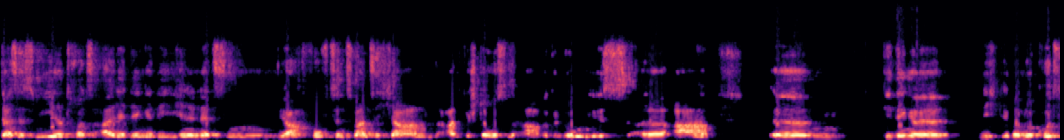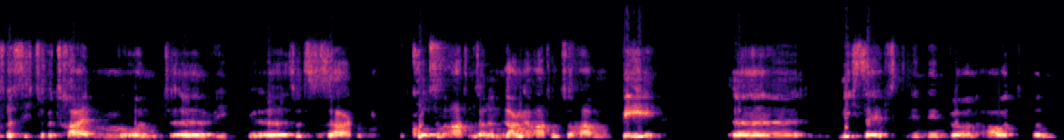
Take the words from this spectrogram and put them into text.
dass es mir trotz all der Dinge, die ich in den letzten ja, 15, 20 Jahren angestoßen habe, gelungen ist, äh, a, ähm, die Dinge nicht immer nur kurzfristig zu betreiben und äh, wie, äh, sozusagen mit kurzem Atem, sondern lange Atem zu haben. B, äh, nicht selbst in den Burnout und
